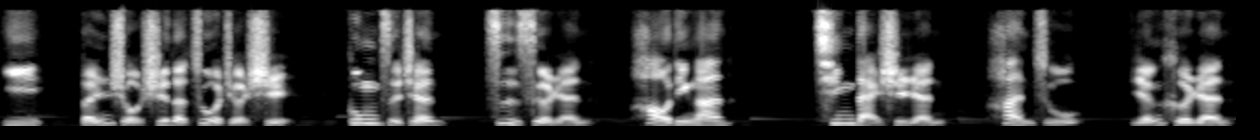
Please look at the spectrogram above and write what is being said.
一、本首诗的作者是龚自珍，字色人，号定安，清代诗人，汉族，人和人。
